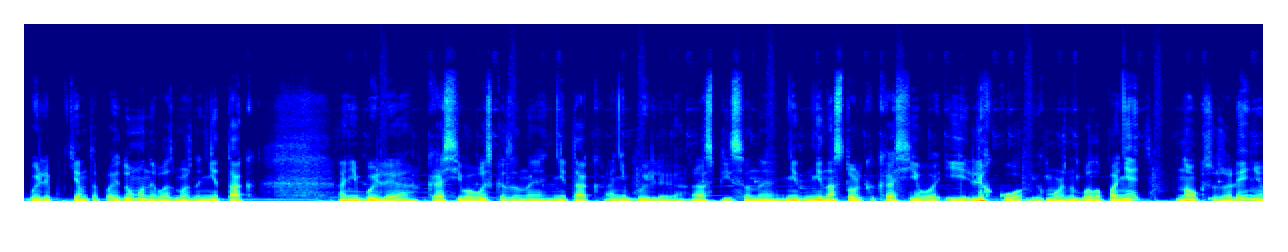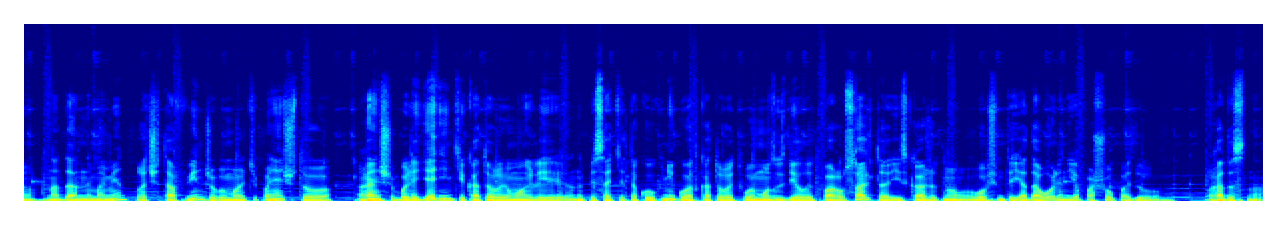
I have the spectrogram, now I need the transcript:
были кем-то придуманы, возможно, не так они были красиво высказаны, не так они были расписаны, не, не настолько красиво и легко их можно было понять, но, к сожалению, на данный момент, прочитав Винджа, вы можете понять, что раньше были дяденьки, которые могли написать тебе такую книгу, от которой твой мозг сделает пару сальто и скажет, ну, в общем-то, я доволен, я пошел, пойду радостно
